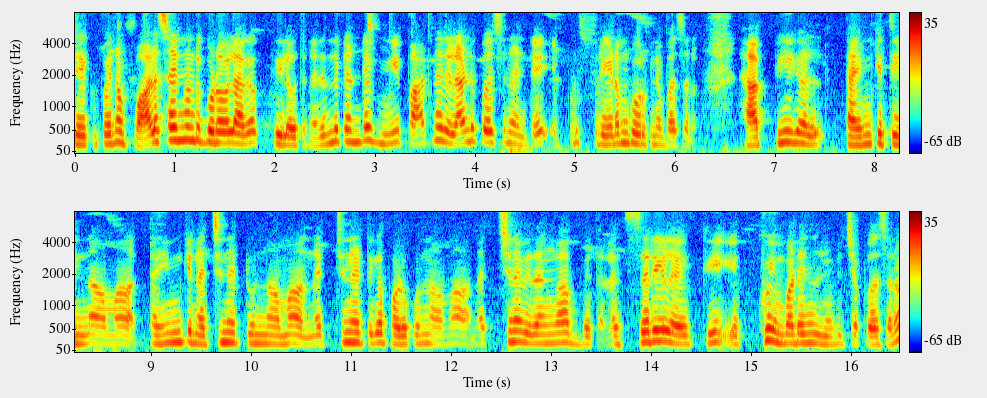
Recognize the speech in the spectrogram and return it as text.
చేయకపోయినా వాళ్ళ సైడ్ నుండి గొడవలాగా ఫీల్ అవుతున్నారు. ఎందుకంటే మీ పార్ట్నర్ ఎలాంటి పర్సన్ అంటే ఎప్పుడు ఫ్రీడమ్ కోరుకునే పర్సన్. హ్యాపీగా టైంకి తిన్నామా టైంకి నచ్చినట్టు ఉన్నామా నచ్చినట్టుగా పడుకున్నామా నచ్చిన విధంగా లగ్జరీ లైఫ్కి ఎక్కువ ఇంపార్టెన్స్ చూపించే పర్సన్.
